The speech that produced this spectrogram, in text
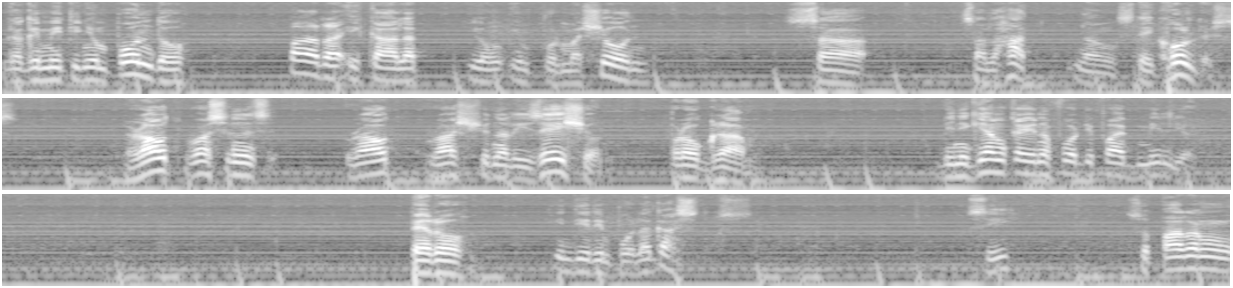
gagamitin yung pondo para ikalat yung impormasyon sa sa lahat ng stakeholders. Route, rationalis- route Rationalization Program. Binigyan kayo ng 45 million. Pero hindi rin po nagastos. See? So parang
